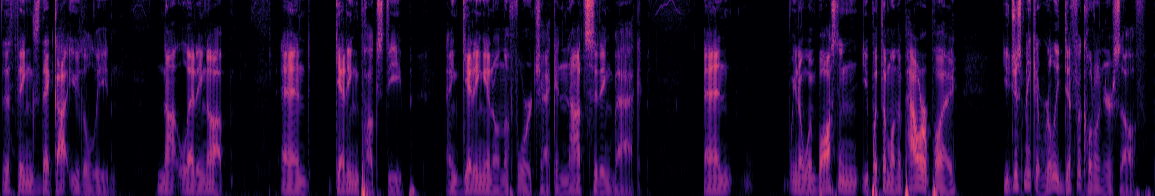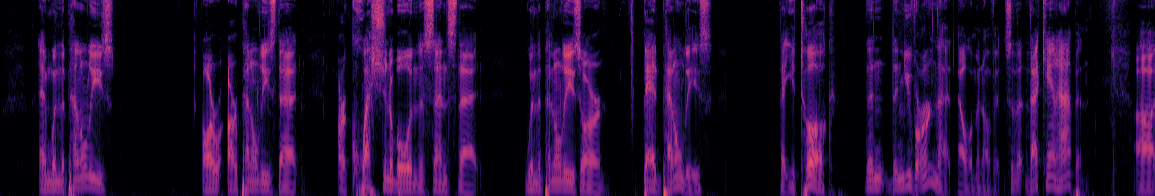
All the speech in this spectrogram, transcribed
the things that got you the lead, not letting up, and getting pucks deep, and getting in on the forecheck, and not sitting back. And you know, when Boston, you put them on the power play, you just make it really difficult on yourself. And when the penalties are are penalties that are questionable in the sense that when the penalties are bad penalties that you took, then then you've earned that element of it. So that that can't happen. Uh,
